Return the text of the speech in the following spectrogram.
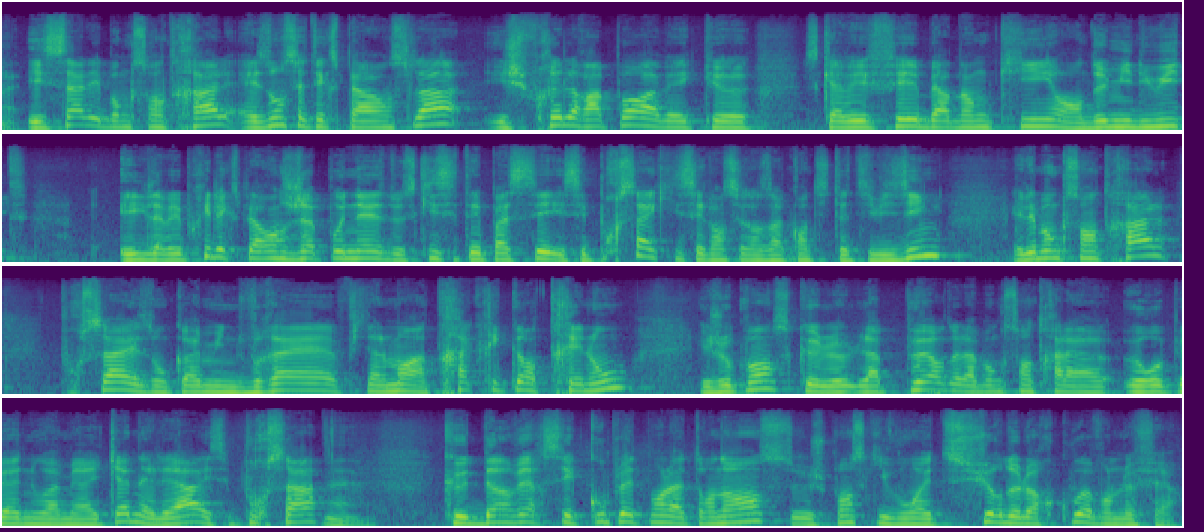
Ouais. Et ça, les banques centrales, elles ont cette expérience-là. Et je ferai le rapport avec euh, ce qu'avait fait Bernanke en 2008. Et il avait pris l'expérience japonaise de ce qui s'était passé. Et c'est pour ça qu'il s'est lancé dans un quantitative easing. Et les banques centrales, pour ça, elles ont quand même une vraie, finalement, un track record très long. Et je pense que la peur de la Banque centrale européenne ou américaine, elle est là. Et c'est pour ça. Que d'inverser complètement la tendance, je pense qu'ils vont être sûrs de leur coup avant de le faire.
